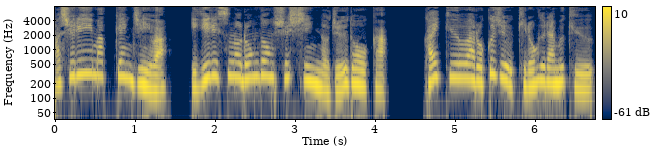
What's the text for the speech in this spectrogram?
アシュリー・マッケンジーは、イギリスのロンドン出身の柔道家。階級は 60kg 級。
